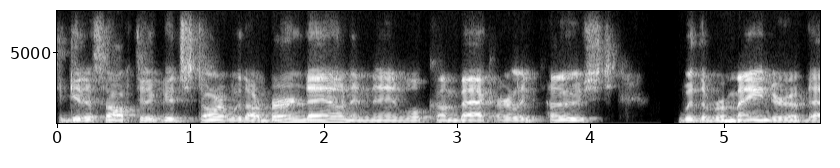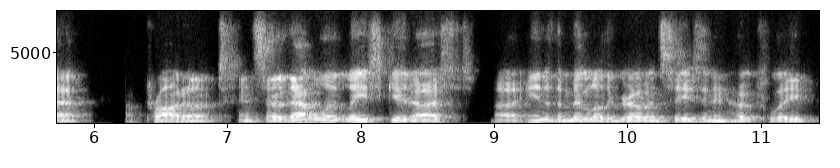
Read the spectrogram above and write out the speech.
to get us off to a good start with our burn down. And then we'll come back early post with the remainder of that uh, product. And so that will at least get us uh, into the middle of the growing season and hopefully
